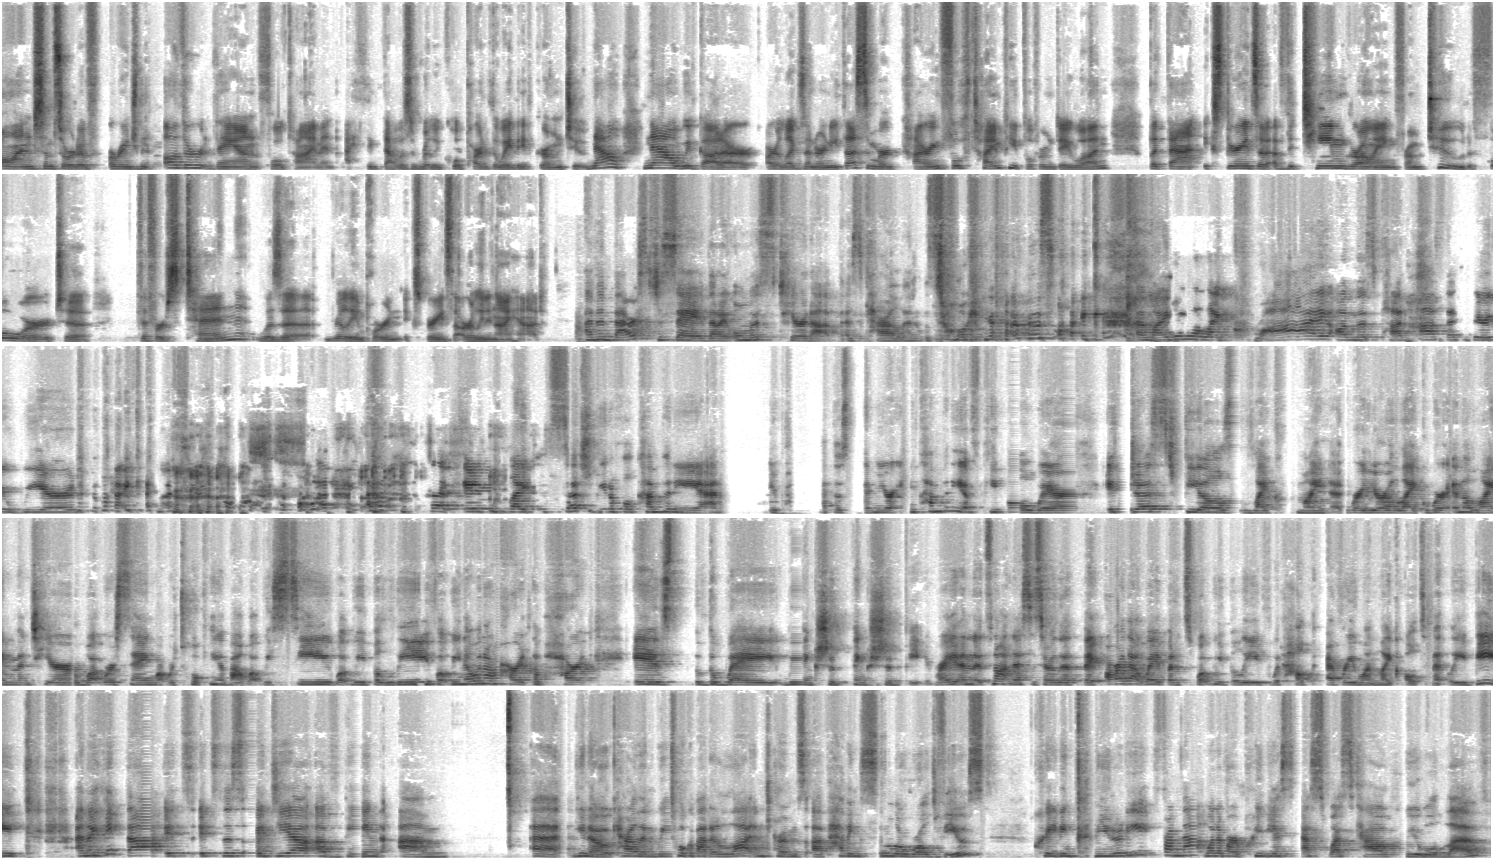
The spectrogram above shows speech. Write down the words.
on some sort of arrangement other than full time and i think that was a really cool part of the way they've grown too. Now now we've got our our legs underneath us and we're hiring full time people from day one. But that experience of, of the team growing from two to four to the first 10 was a really important experience that arlene and i had I'm embarrassed to say that I almost teared up as Carolyn was talking. I was like, am I gonna like cry on this podcast? That's very weird. like oh. but it's like such beautiful company and you at this and you're in company of people where it just feels like-minded where you're like we're in alignment here what we're saying what we're talking about what we see what we believe what we know in our heart of heart is the way we think should think should be right? And it's not necessarily that they are that way but it's what we believe would help everyone like ultimately be. And i think that it's it's this idea of being um uh, you know, Carolyn, we talk about it a lot in terms of having similar worldviews, creating community from that. One of our previous guests, Wes Kao, who you will love,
